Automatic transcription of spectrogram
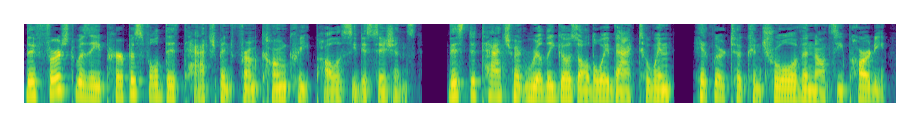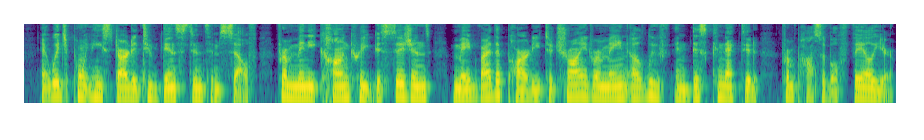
The first was a purposeful detachment from concrete policy decisions. This detachment really goes all the way back to when Hitler took control of the Nazi Party, at which point he started to distance himself from many concrete decisions made by the party to try and remain aloof and disconnected from possible failure.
